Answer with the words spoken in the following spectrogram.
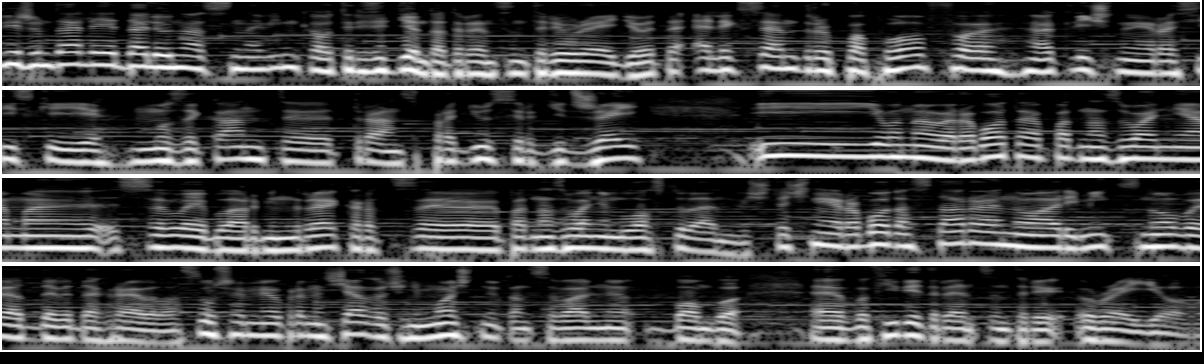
движем далее. Далее у нас новинка от резидента Trend Century Radio. Это Александр Попов, отличный российский музыкант, транс-продюсер, диджей. И его новая работа под названием э, с лейбла Armin Records э, под названием Lost Language. Точнее, работа старая, ну а ремикс новый от Дэвида Гревела. Слушаем его прямо сейчас, очень мощную танцевальную бомбу э, в эфире Trend Century Radio.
